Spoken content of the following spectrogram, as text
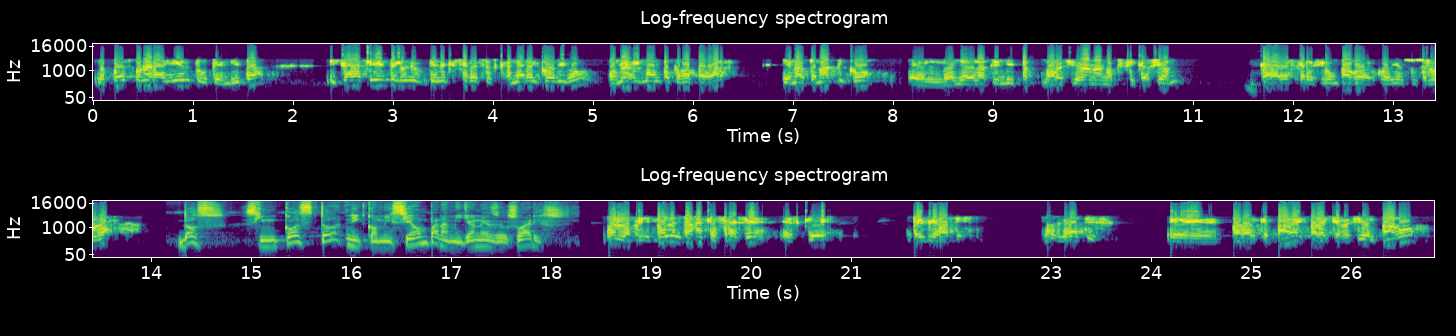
lo puedes poner ahí en tu tiendita y cada cliente lo único que tiene que hacer es escanear el código, poner el monto que va a pagar y en automático el dueño de la tiendita va a recibir una notificación cada vez que recibe un pago de código en su celular. Dos, sin costo ni comisión para millones de usuarios. Bueno, la principal ventaja que ofrece es que es gratis. Es gratis eh, para el que paga y para el que recibe el pago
